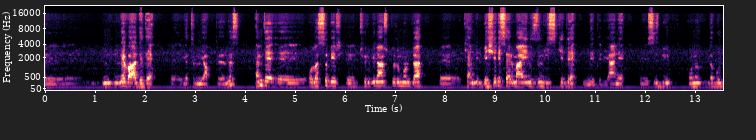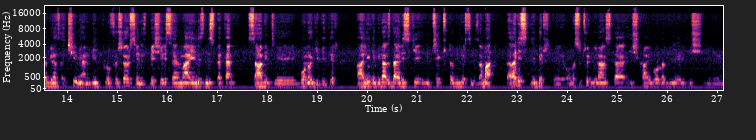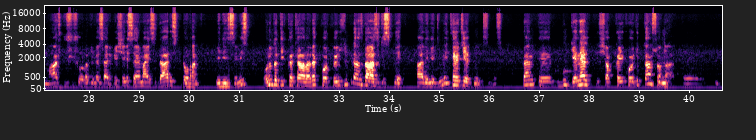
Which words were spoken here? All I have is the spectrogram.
ne vadede e, yatırım yaptığınız hem de e, olası bir e, türbülans durumunda e, kendi beşeri sermayenizin riski de nedir? Yani e, siz bir onu da burada biraz açayım yani bir profesörseniz beşeri sermayeniz nispeten sabit e, bono gibidir. Haliyle biraz daha riski yüksek tutabilirsiniz ama daha riskli bir e, olası türbülansta iş kaybı olabilir, iş e, maaş düşüşü olabilir vesaire. Beşeri sermayesi daha riskli olan biriyseniz onu da dikkate alarak portföyünüzü biraz daha az riskli hale getirmeyi tercih etmelisiniz. Ben e, bu genel şapkayı koyduktan sonra e,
